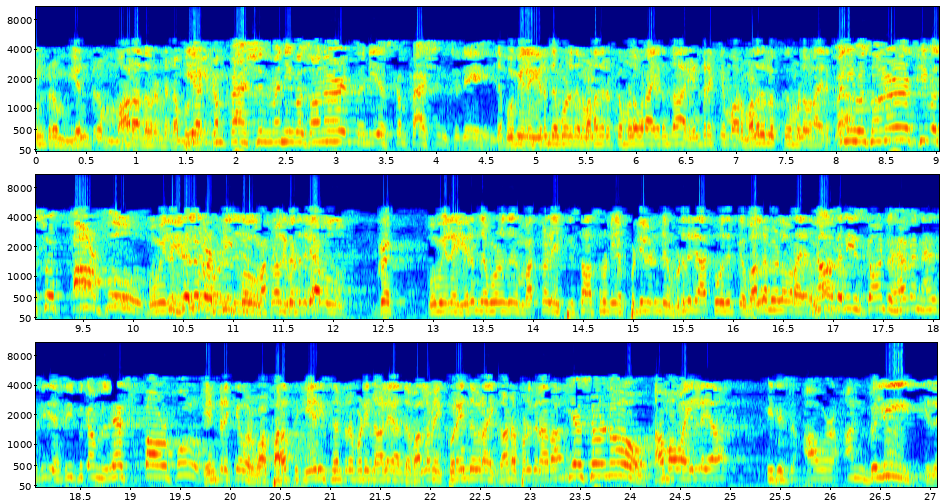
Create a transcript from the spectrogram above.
இன்றும் என்றும் மாறாதவர் என்று He had நம்புகிறேன் compassion when he was on earth and he has compassion today. இந்த பூமியில இருந்த பொழுது மனதிற்கம் உள்ளவராய் இருந்தார் இன்றைக்கும் அவர் மனதிற்கும் உள்ளவராய் When he இருக்கிறார் was on earth, he was so powerful to பூமியில இருந்த deliver பொழுது people மக்களை from the விடுதலை- devil's grip. பூமியில இருந்த பொழுது மக்களை பிசாசனுடைய பிடியிலிருந்து விடுதலையாக்குவதற்கு வல்லமையுள்ளவராயிருந்தார் இன்றைக்கு அவர் பரத்துக்கு ஏறி சென்றபடினாலே அந்த வல்லமை குறைந்தவராய் காணப்படுகிறாரா? ஆமாவா இல்லையா? இட் இஸ் அவர் அன்பிலீவ் இது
